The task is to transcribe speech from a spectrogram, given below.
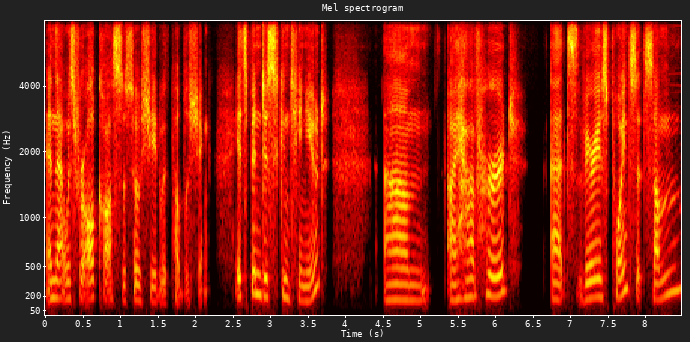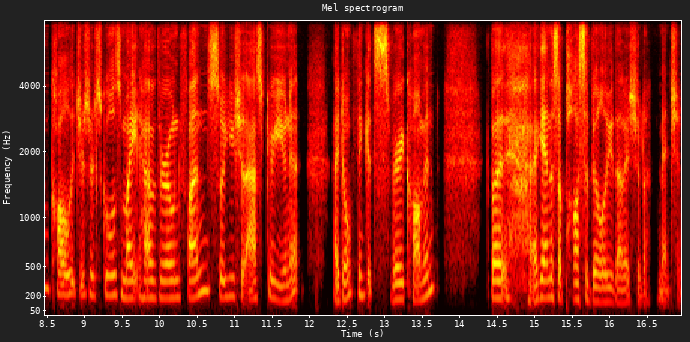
and that was for all costs associated with publishing. It's been discontinued. Um, I have heard at various points that some colleges or schools might have their own funds, so you should ask your unit. I don't think it's very common, but again, it's a possibility that I should mention.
